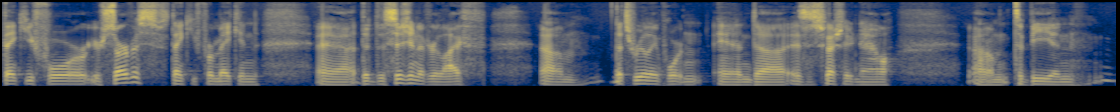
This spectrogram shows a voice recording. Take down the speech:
Thank you for your service. Thank you for making uh, the decision of your life. Um, that's really important, and uh, especially now um, to be in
